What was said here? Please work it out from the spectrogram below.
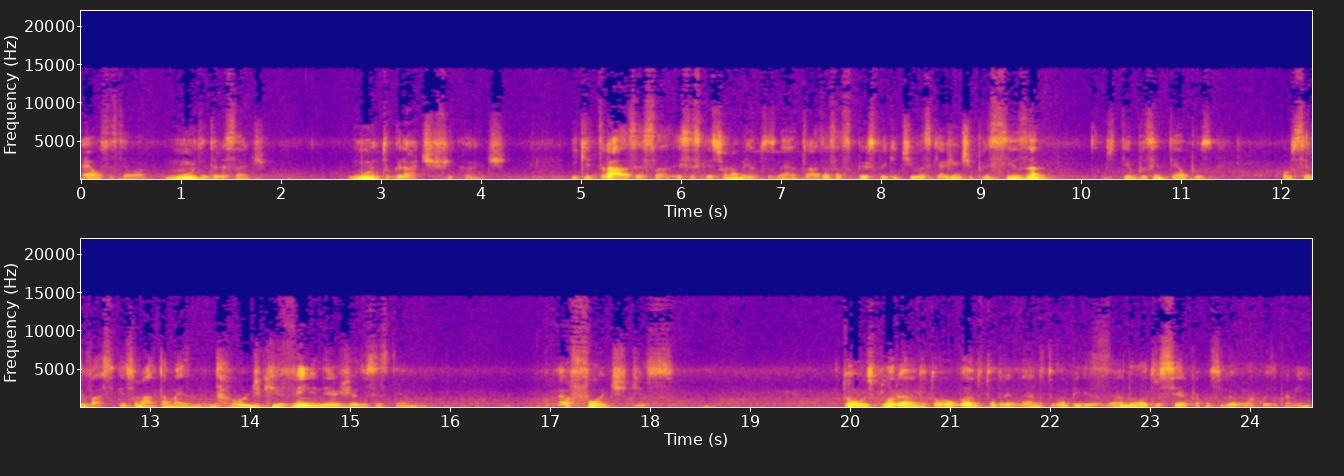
É um sistema muito interessante, muito gratificante e que traz essa, esses questionamentos, né? traz essas perspectivas que a gente precisa, de tempos em tempos, observar, se questionar, tá, mas de onde que vem a energia do sistema? Qual é a fonte disso? Estou explorando, estou roubando, estou drenando, estou vampirizando um outro ser para conseguir alguma coisa para mim?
